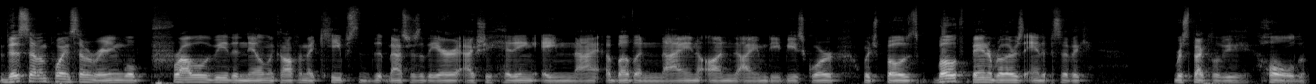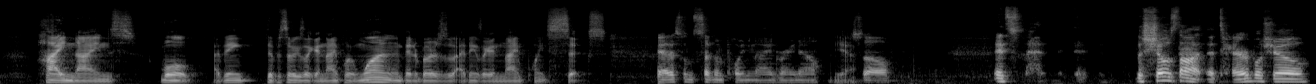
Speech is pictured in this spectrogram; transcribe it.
This 7.7 rating will probably be the nail in the coffin that keeps the Masters of the Air actually hitting a nine above a nine on the IMDb score, which both both Banner Brothers and the Pacific respectively hold high nines. Well, I think the Pacific is like a 9.1 and Banner Brothers I think it's like a 9.6. yeah, this one's seven point nine right now. Yeah. So it's the show's not a terrible show,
